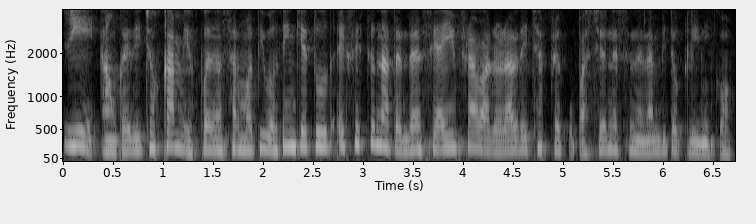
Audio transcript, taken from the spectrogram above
Y aunque dichos cambios pueden ser motivos de inquietud, existe una tendencia a infravalorar dichas preocupaciones en el ámbito clínico.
